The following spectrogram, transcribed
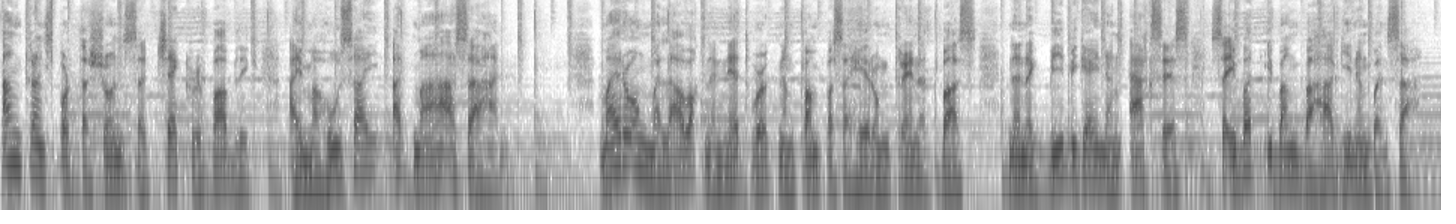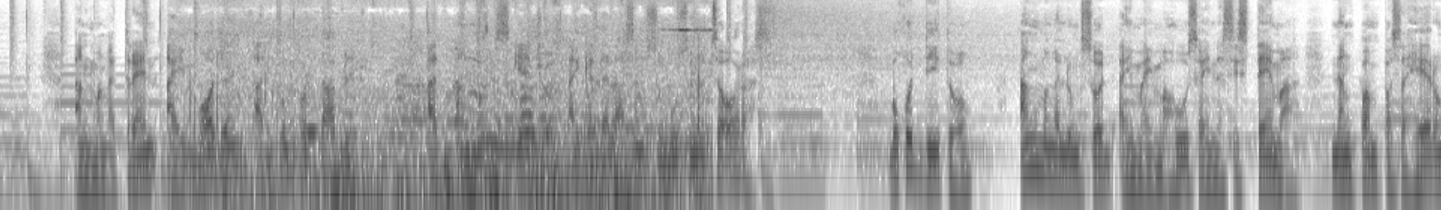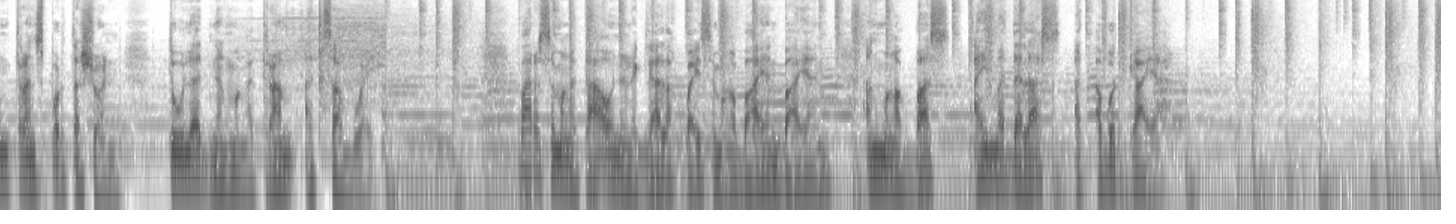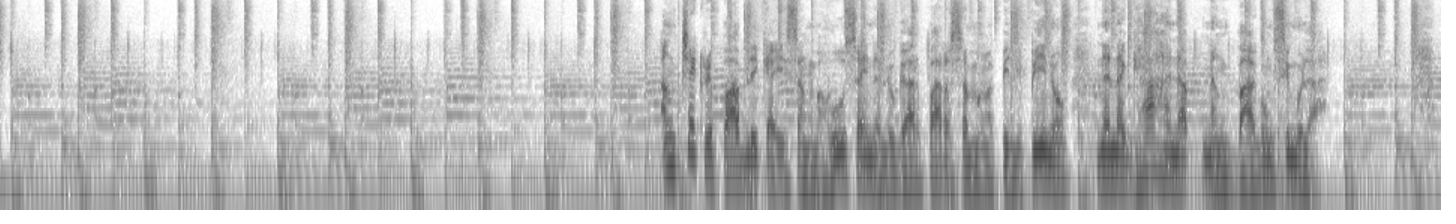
ang transportasyon sa Czech Republic ay mahusay at maaasahan. Mayroong malawak na network ng pampasaherong tren at bus na nagbibigay ng access sa iba't ibang bahagi ng bansa. Ang mga tren ay modern at komportable at ang mga schedule ay kadalasang sumusunod sa oras. Bukod dito, ang mga lungsod ay may mahusay na sistema ng pampasaherong transportasyon tulad ng mga tram at subway. Para sa mga tao na naglalakbay sa mga bayan-bayan, ang mga bus ay madalas at abot kaya. Ang Czech Republic ay isang mahusay na lugar para sa mga Pilipino na naghahanap ng bagong simula.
